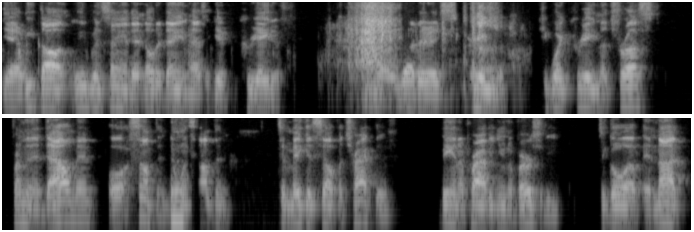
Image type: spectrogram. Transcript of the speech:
Yeah, we thought we've been saying that Notre Dame has to get creative. You know, whether it's creating a, creating a trust from an endowment or something, doing something to make itself attractive, being a private university, to go up and not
